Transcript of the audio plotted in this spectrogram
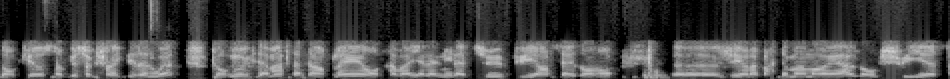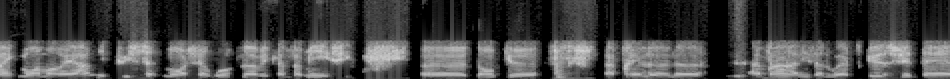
Donc, c'est un peu ça que je fais avec les Alouettes. Donc, nous, évidemment, c'est à temps plein. On travaille à l'année là-dessus. Puis, en saison, euh, j'ai un appartement à Montréal. Donc, je suis euh, cinq mois à Montréal et puis sept mois à Sherbrooke, là, avec la famille ici. Euh, donc, après le, avant les Alouettes, excuse, j'étais,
